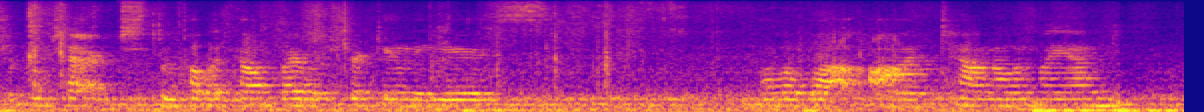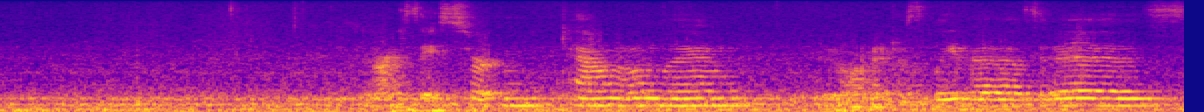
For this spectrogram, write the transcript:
to protect the public health by restricting the use, blah, blah, blah, on town-owned land. You want to say certain town-owned land, you want to just leave it as it is.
